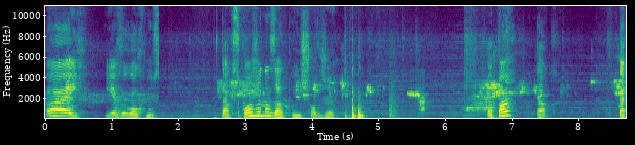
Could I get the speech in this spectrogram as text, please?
Ай, я грохнувся. Так, схоже, назад прийшов вже. Опа, так. Так,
